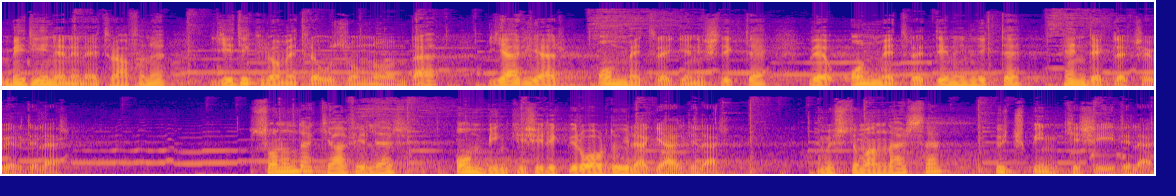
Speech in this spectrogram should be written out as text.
Medine'nin etrafını 7 kilometre uzunluğunda, yer yer 10 metre genişlikte ve 10 metre derinlikte hendekle çevirdiler. Sonunda kafirler 10 bin kişilik bir orduyla geldiler. Müslümanlarsa 3 bin kişiydiler.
